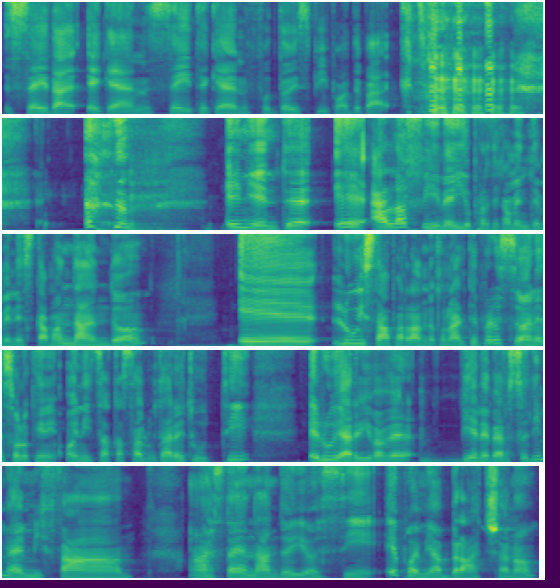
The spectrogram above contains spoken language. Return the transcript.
Say that again. Say it again for those people at the back. e niente, e alla fine io praticamente me ne stavo andando e lui stava parlando con altre persone, solo che ho iniziato a salutare tutti e lui arriva, ve- viene verso di me e mi fa, ah stai andando? Io sì, e poi mi abbracciano.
